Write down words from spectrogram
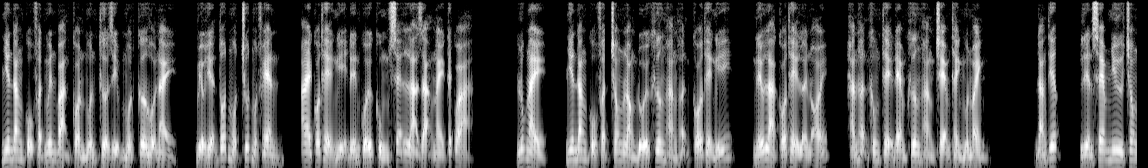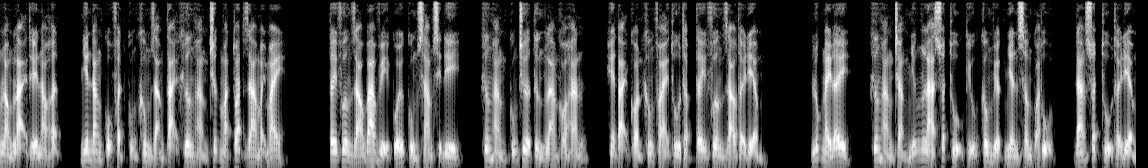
Nhiên đăng cổ phật nguyên bản còn muốn thừa dịp một cơ hội này, biểu hiện tốt một chút một phen, ai có thể nghĩ đến cuối cùng sẽ là dạng này kết quả. Lúc này, nhiên đăng cổ phật trong lòng đối khương hằng hận có thể nghĩ, nếu là có thể lời nói, hắn hận không thể đem khương hằng chém thành muôn mảnh. Đáng tiếc, liền xem như trong lòng lại thế nào hận, nhiên đăng cổ phật cũng không dám tại khương hằng trước mặt toát ra mảy may. Tây phương giáo ba vị cuối cùng xám xịt đi, khương hằng cũng chưa từng làm khó hắn, hiện tại còn không phải thu thập tây phương giáo thời điểm. Lúc này đây, khương hằng chẳng những là xuất thủ cứu công việc nhân sâm quả thụ đang xuất thủ thời điểm,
